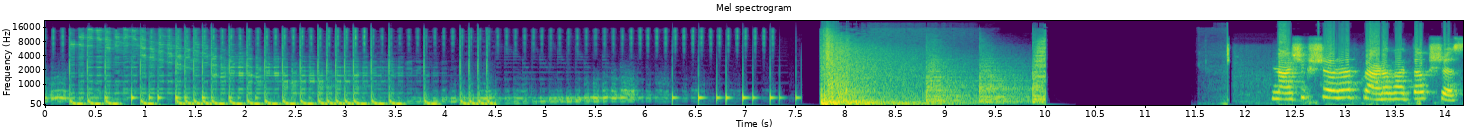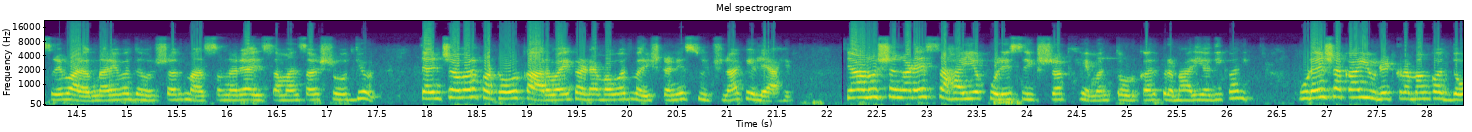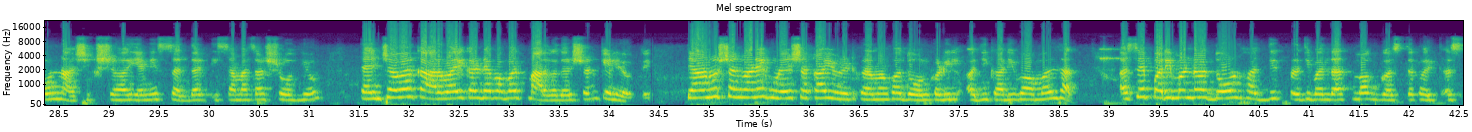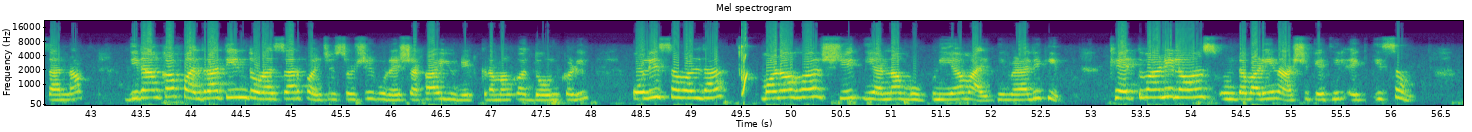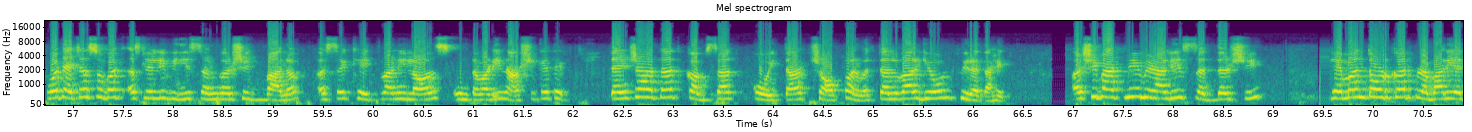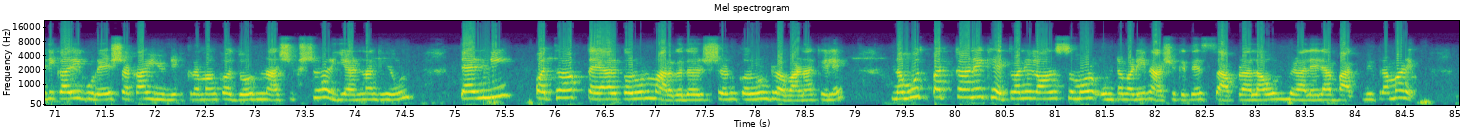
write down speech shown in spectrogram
नाशिक शहरात प्राणघातक शस्त्रे बाळगणारे व दहशत मासवणाऱ्या इसमांचा शोध घेऊन त्यांच्यावर कठोर कारवाई करण्याबाबत वरिष्ठांनी सूचना केल्या आहेत. त्या अनुषंगाने सहाय्यक पोलीस निरीक्षक हेमंत तोडकर प्रभारी अधिकारी पुढे शाखा युनिट क्रमांक दोन नाशिक शहर यांनी सदर इसामाचा शोध घेऊन त्यांच्यावर कारवाई करण्याबाबत मार्गदर्शन केले होते. त्या अनुषंगाने गुन्हे शाखा युनिट क्रमांक दोन कडील अधिकारी व अंमलदार असे परिमंडळ दोन हद्दीत प्रतिबंधात्मक गस्त करीत असताना दिनांक पंधरा तीन दोन हजार पंचवीस रोजी गुन्हे शाखा युनिट क्रमांक दोन कडील पोलीस हवालदार मनोहर शीत यांना गोपनीय माहिती मिळाली की खेतवाणी लॉन्स उंटवाडी नाशिक येथील एक इसम व त्याच्यासोबत असलेली विधी संघर्षित बालक असे खेतवानी लॉन्स उंटवाडी नाशिक येथे त्यांच्या हातात कब्जात कोयता चॉपर व तलवार घेऊन फिरत आहेत. अशी बातमी मिळाली सदर्शी हेमंत तोडकर प्रभारी अधिकारी गुन्हे शाखा युनिट क्रमांक दोन नाशिक शहर यांना घेऊन त्यांनी पथक तयार करून मार्गदर्शन करून रवाना केले. नमूद पथकाने खेतवानी लॉन्स समोर उंटवाडी नाशिक येथे सापळा लावून मिळालेल्या बातमीप्रमाणे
